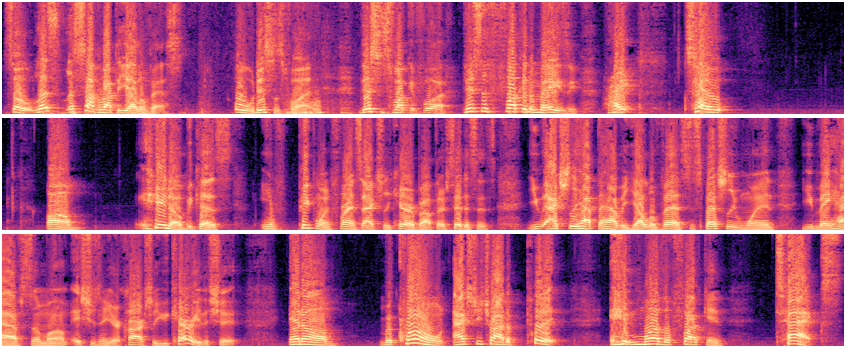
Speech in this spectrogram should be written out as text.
So let's let's talk about the yellow vest. Oh, this is fun. This is fucking fun. This is fucking amazing, right? So, um, you know, because if people in France actually care about their citizens, you actually have to have a yellow vest, especially when you may have some um, issues in your car, so you carry the shit. And um, Macron actually tried to put a motherfucking tax,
